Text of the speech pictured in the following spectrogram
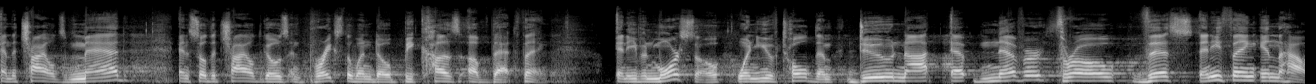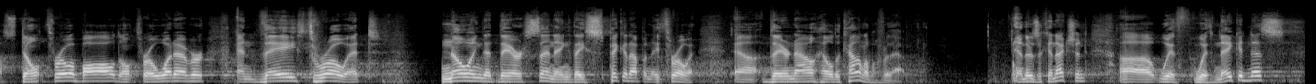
and the child's mad, and so the child goes and breaks the window because of that thing. And even more so when you've told them, do not, never throw this, anything in the house. Don't throw a ball, don't throw whatever. And they throw it, knowing that they are sinning. They pick it up and they throw it. Uh, they're now held accountable for that. And there's a connection uh, with, with nakedness.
